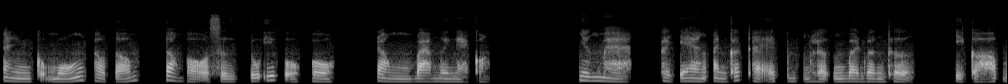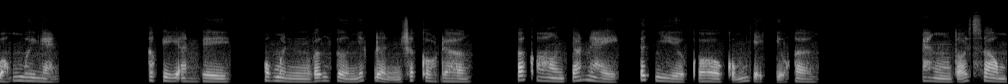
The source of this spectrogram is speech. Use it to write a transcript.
anh cũng muốn thao tóm toàn bộ sự chú ý của cô trong 30 ngày còn. Nhưng mà, thời gian anh có thể tận lực bên Vân Thường chỉ có 40 ngày. Sau khi anh đi, một mình Vân Thường nhất định rất cô đơn. Có con chó này ít nhiều cô cũng dễ chịu hơn. Ăn tối xong,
